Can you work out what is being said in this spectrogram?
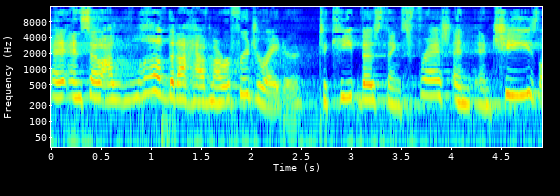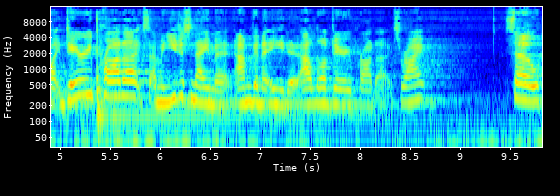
And, and, so I love that I have my refrigerator to keep those things fresh and, and cheese, like dairy products. I mean, you just name it, I'm going to eat it. I love dairy products, right? So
